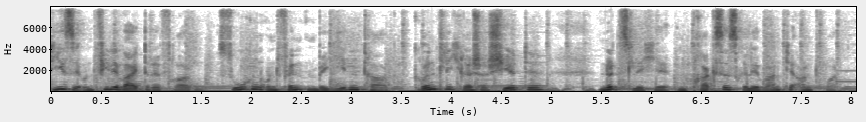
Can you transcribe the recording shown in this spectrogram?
diese und viele weitere Fragen suchen und finden wir jeden Tag gründlich recherchierte, nützliche und praxisrelevante Antworten.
